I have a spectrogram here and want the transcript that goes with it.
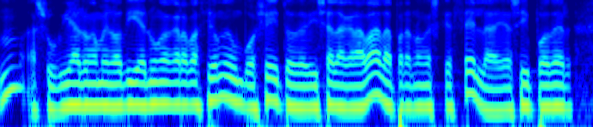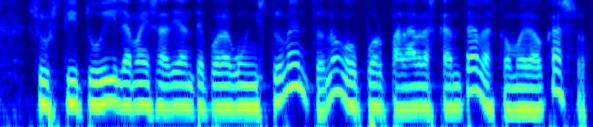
mm? asubiar unha melodía nunha grabación é un boxeito de deixala grabada para non esquecela e así poder sustituíla máis adiante por algún instrumento, non? Ou por palabras cantadas, como era o caso.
